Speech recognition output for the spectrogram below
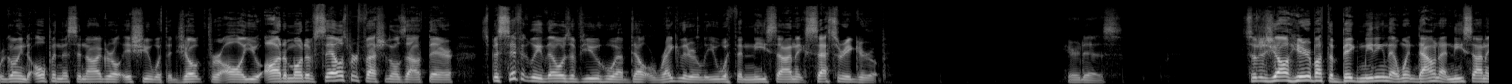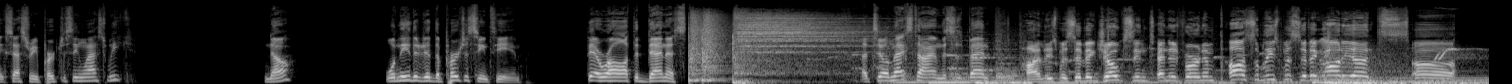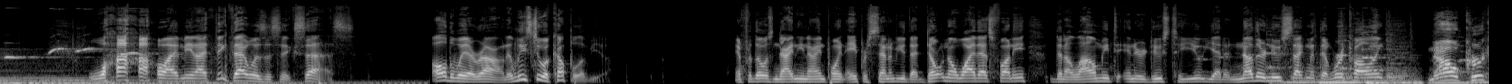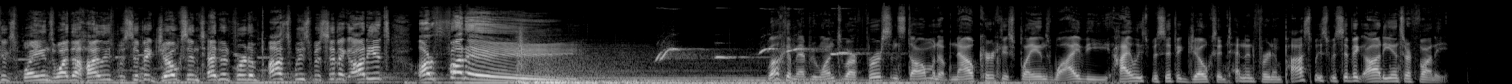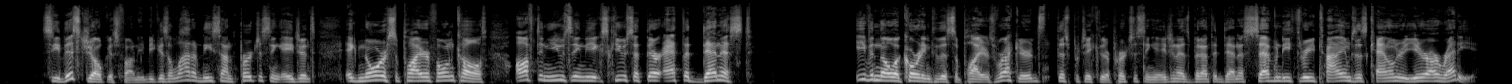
We're going to open this inaugural issue with a joke for all you automotive sales professionals out there, specifically those of you who have dealt regularly with the Nissan accessory group. Here it is. So, did y'all hear about the big meeting that went down at Nissan accessory purchasing last week? No? Well, neither did the purchasing team. They were all at the dentist. Until next time, this has been Highly specific jokes intended for an impossibly specific audience. Uh. Wow, I mean, I think that was a success. All the way around, at least to a couple of you. And for those 99.8% of you that don't know why that's funny, then allow me to introduce to you yet another new segment that we're calling Now Kirk explains why the highly specific jokes intended for an impossibly specific audience are funny. Welcome, everyone, to our first installment of Now Kirk Explains Why the Highly Specific Jokes Intended for an Impossibly Specific Audience Are Funny. See, this joke is funny because a lot of Nissan purchasing agents ignore supplier phone calls, often using the excuse that they're at the dentist. Even though, according to the supplier's records, this particular purchasing agent has been at the dentist 73 times this calendar year already.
